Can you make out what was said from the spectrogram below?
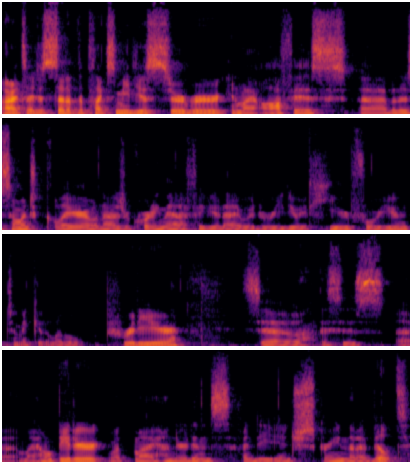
All right, so I just set up the Plex Media server in my office, uh, but there's so much glare when I was recording that, I figured I would redo it here for you to make it a little prettier. So this is uh, my home theater with my 170 inch screen that I built.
